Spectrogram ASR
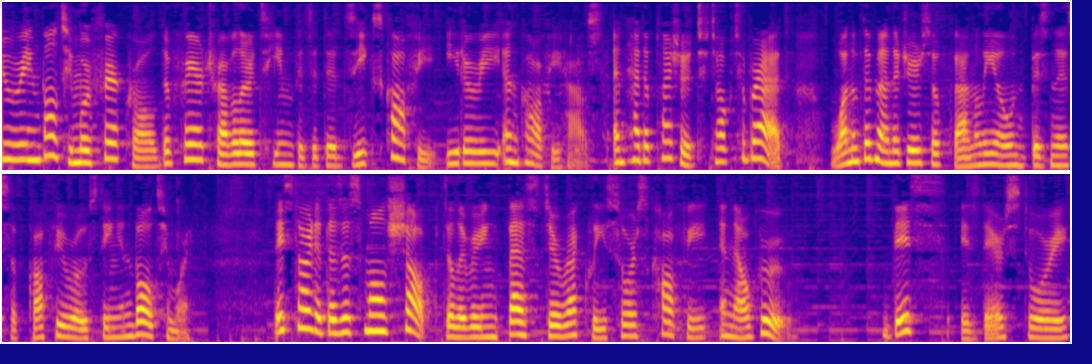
During Baltimore Fair Crawl, the Fair Traveler team visited Zeke's Coffee, Eatery, and Coffee House and had the pleasure to talk to Brad, one of the managers of family-owned business of coffee roasting in Baltimore. They started as a small shop delivering best directly sourced coffee and now grew. This is their story.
